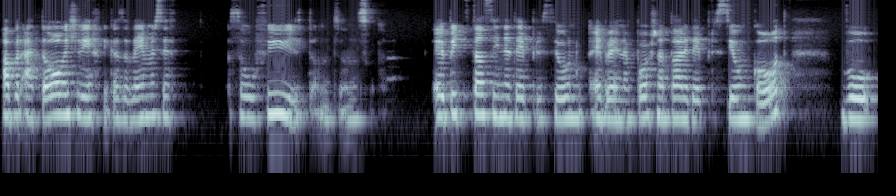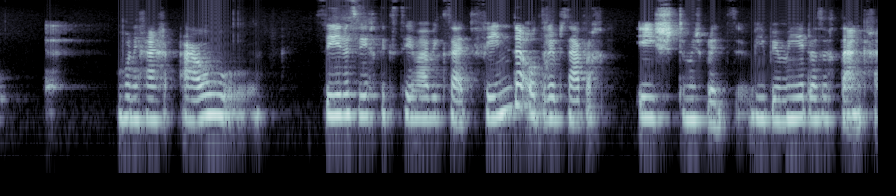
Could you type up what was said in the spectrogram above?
Aber auch da ist wichtig, also wenn man sich so fühlt und, und ob jetzt das in eine Depression, eben in eine postnatale Depression geht, wo, äh, wo ich eigentlich auch sehr ein wichtiges Thema, wie gesagt, finde, oder ob es einfach ist, zum Beispiel jetzt, wie bei mir, dass ich denke,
